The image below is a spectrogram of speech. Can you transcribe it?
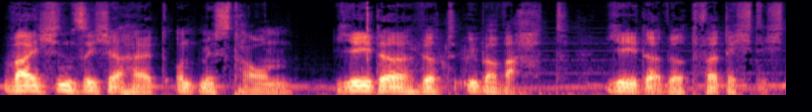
weichen Sicherheit und Misstrauen. Jeder wird überwacht, jeder wird verdächtigt.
